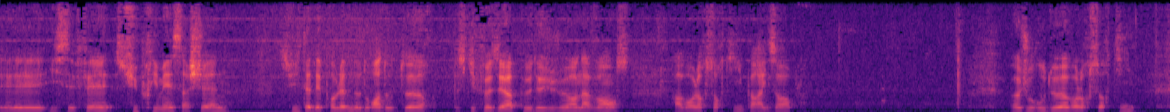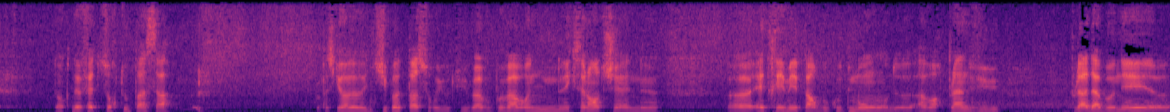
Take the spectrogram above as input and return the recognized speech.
Et il s'est fait supprimer sa chaîne suite à des problèmes de droits d'auteur parce qu'il faisait un peu des jeux en avance avant leur sortie, par exemple. Un jour ou deux avant leur sortie. Donc ne faites surtout pas ça. Parce qu'il ne chipote pas sur YouTube. Hein. Vous pouvez avoir une excellente chaîne euh, être aimé par beaucoup de monde, avoir plein de vues, plein d'abonnés, euh,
